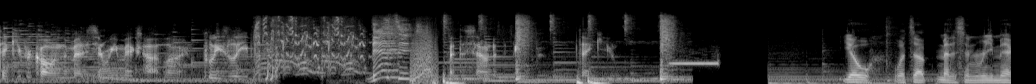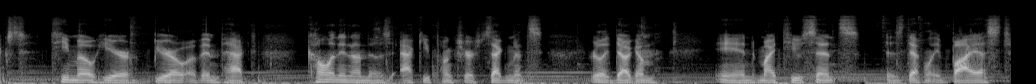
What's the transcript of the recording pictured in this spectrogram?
Thank you for calling the Medicine Remix hotline. Please leave message at the sound of the beep. Thank you. Yo, what's up, Medicine Remixed? Timo here, Bureau of Impact, calling in on those acupuncture segments. Really dug them, and my two cents is definitely biased.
